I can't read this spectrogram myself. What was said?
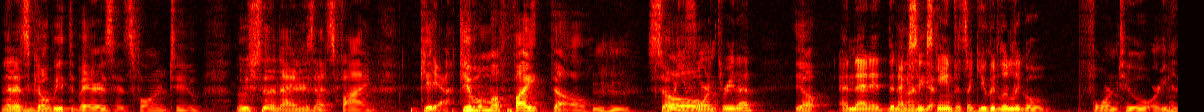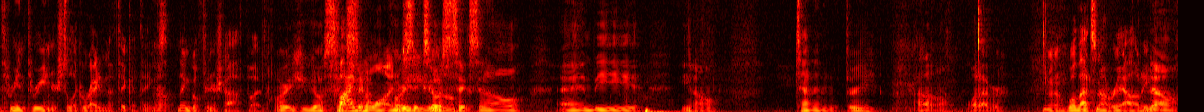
And then it's go beat the Bears. It's four and two. Lose to the Niners. That's fine. Gi- Yeah. Give them a fight though. Mm-hmm. So What, are you four and three then? Yep. And then it, the next six get- games, it's like you could literally go four and two or even three and three, and you're still like right in the thick of things. Then go finished off. But Or you could go Five and one, Or you six could go and oh. six and zero and be, you know, ten and three. I don't know. Whatever. yeah, well, that's not reality. No,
